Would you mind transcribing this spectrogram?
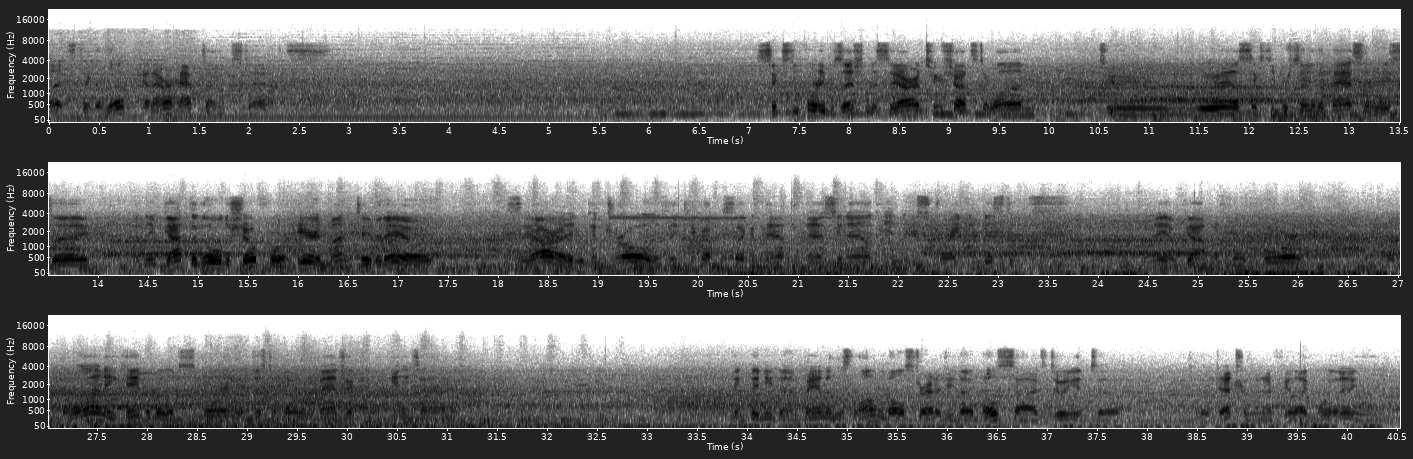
Let's take a look at our halftime stats. 60-40 possession to Ceará, two shots to one, two, well, 60% of the passing, we'll say. And they've got the goal to show for it here in Montevideo. Ceará in control as they kick off the second half. Nacional in striking distance. They have got a front four plenty capable of scoring with just a moment of magic anytime. I think they need to abandon this long ball strategy, though. Both sides doing it to, to their detriment, I feel like, more than anything.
